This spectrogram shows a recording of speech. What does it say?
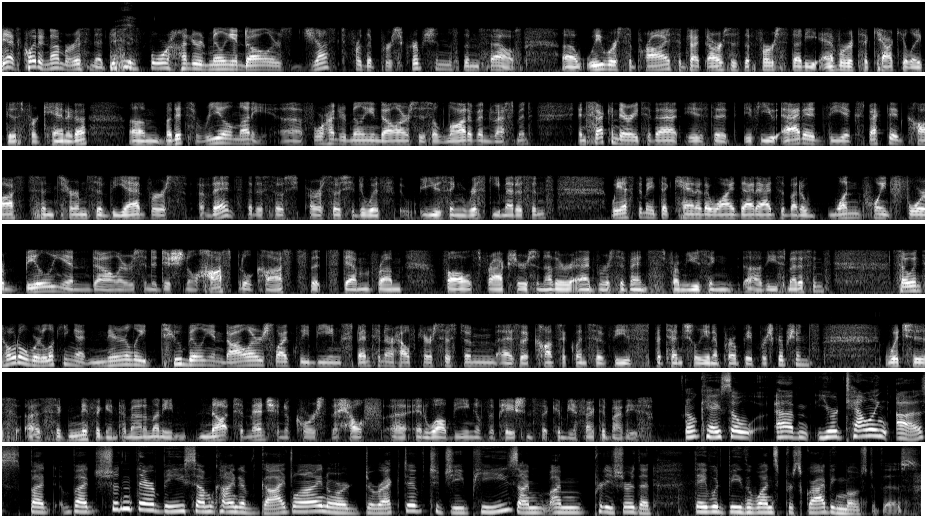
Yeah, it's quite a number, isn't it? This is four hundred million dollars just for the prescriptions themselves. Uh, we were surprised. In fact, ours is the first study ever to calculate this for Canada, um, but it's real money. Uh, four hundred million dollars is a lot of investment. And secondary to that is that if you added the expected costs in terms of the adverse events that associ- are associated with using risky medicines, we estimate that Canada wide that adds about a 1.4 billion dollars in additional hospital costs that stem from falls, fractures, and other adverse events from using uh, these medicines. So in total, we're looking at nearly $2 billion likely being spent in our healthcare system as a consequence of these potentially inappropriate prescriptions, which is a significant amount of money, not to mention, of course, the health uh, and well-being of the patients that can be affected by these. Okay, so um, you're telling us, but but shouldn't there be some kind of guideline or directive to GPs? I'm I'm pretty sure that they would be the ones prescribing most of this.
